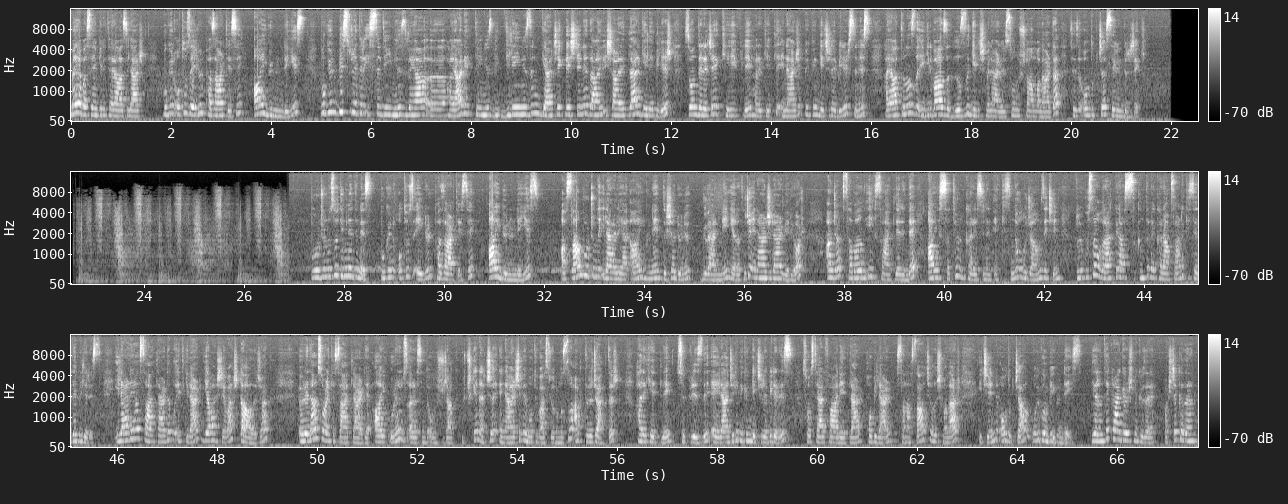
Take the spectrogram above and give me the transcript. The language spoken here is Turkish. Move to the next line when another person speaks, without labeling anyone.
Merhaba sevgili teraziler. Bugün 30 Eylül Pazartesi, Ay günündeyiz. Bugün bir süredir istediğiniz veya e, hayal ettiğiniz bir dileğinizin gerçekleştiğine dair işaretler gelebilir. Son derece keyifli, hareketli, enerjik bir gün geçirebilirsiniz. Hayatınızla ilgili bazı hızlı gelişmeler ve sonuçlanmalar da sizi oldukça sevindirecek. Burcunuzu dinlediniz. Bugün 30 Eylül Pazartesi, Ay günündeyiz. Aslan burcunda ilerleyen ay güne dışa dönük güvenli, yaratıcı enerjiler veriyor. Ancak sabahın ilk saatlerinde Ay Satürn karesinin etkisinde olacağımız için duygusal olarak biraz sıkıntı ve karamsarlık hissedebiliriz. İlerleyen saatlerde bu etkiler yavaş yavaş dağılacak. Öğleden sonraki saatlerde Ay-Uranüs arasında oluşacak üçgen açı enerji ve motivasyonumuzu arttıracaktır. Hareketli, sürprizli, eğlenceli bir gün geçirebiliriz. Sosyal faaliyetler, hobiler, sanatsal çalışmalar için oldukça uygun bir gündeyiz. Yarın tekrar görüşmek üzere. Hoşçakalın.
